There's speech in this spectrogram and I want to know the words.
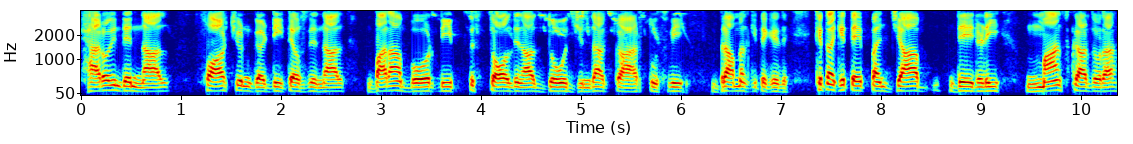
ਹੈਰੋਇਨ ਦੇ ਨਾਲ ਫਾਰਚੂਨ ਗੱਡੀ ਤੇ ਉਸ ਦੇ ਨਾਲ 12 ਬੋਰ ਦੀ ਪਿਸਤੌਲ ਦੇ ਨਾਲ ਦੋ ਜਿੰਦਾ ਕਾਰਤੂਸ ਵੀ ਬਰਾਮਦ ਕੀਤੇ ਗਏ ਕਿਤੇ ਨਾ ਕਿਤੇ ਪੰਜਾਬ ਦੇ ਜਿਹੜੀ ਮਾਨਸਕਾਰ ਦੁਆਰਾ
